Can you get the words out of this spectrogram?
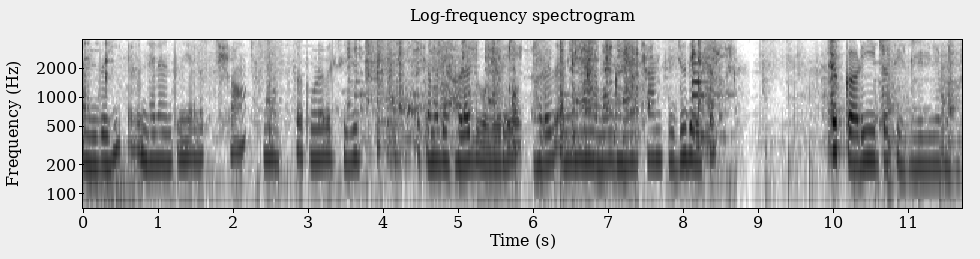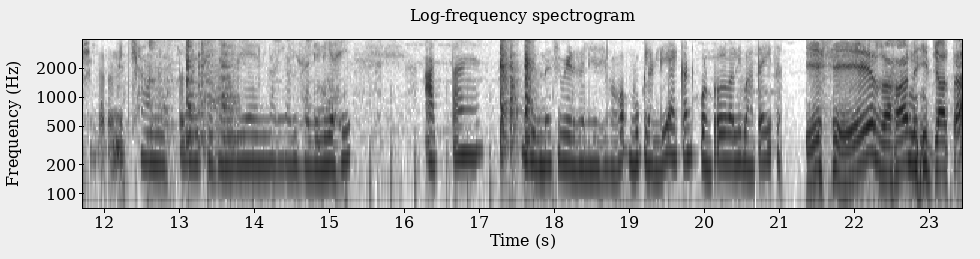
आणि दही झाल्यानंतर याला छान मस्त थोडा वेळ शिजू त्याच्यामध्ये हळद वगैरे हळद आणि नमक घालून छान शिजू द्यायचं. तर कढी इथं शिजलेली आहे बघू शकता तुम्ही. छान मस्त कढी शिजलेली आहे आणि गाडी गाडी झालेली आहे. आता जेवणाची वेळ झाली आहे बाबा. भूक लागली आय कांट कंट्रोलवाली भात आहे इथं. रहा नहीं जाता.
